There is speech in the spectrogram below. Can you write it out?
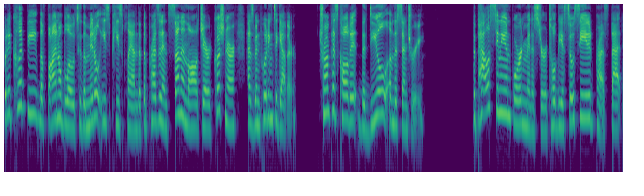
But it could be the final blow to the Middle East peace plan that the president's son in law, Jared Kushner, has been putting together. Trump has called it the deal of the century. The Palestinian foreign minister told the Associated Press that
